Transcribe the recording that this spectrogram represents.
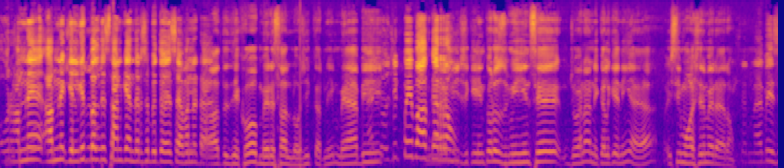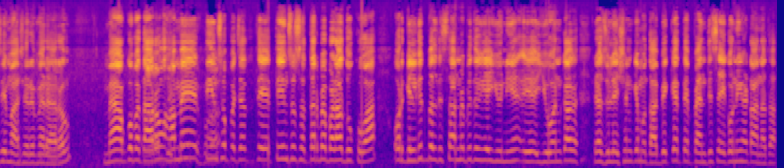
और हमने हमने गिलगित बल्तिस्तान के अंदर से भी तो है सेवन हटाया बात देखो मेरे साथ लॉजिक करनी। मैं भी लॉजिक पे ही बात कर रहा हूँ। यकीन करो ज़मीन से जो है ना निकल के नहीं आया। इसी माशरे में रह रहा हूँ। मैं भी इसी माशरे में रह रहा हूँ। मैं आपको बता रहा हूँ हमें तीन सौ पचहत्तर तीन सौ सत्तर पे बड़ा दुख हुआ। और गिलगित बल्तिस्तान में भी तो ये यूनियन यूएन का रेजोल्यूशन के मुताबिक कहते पैंतीस ए को नहीं हटाना था।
